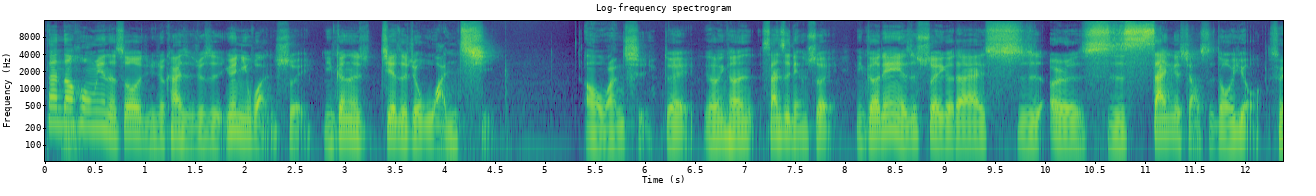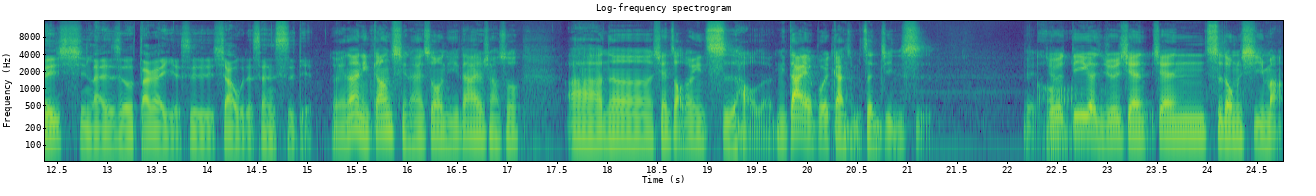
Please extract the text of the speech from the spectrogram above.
但到后面的时候，你就开始就是因为你晚睡，你跟着接着就晚起，哦，晚起，对，然后你可能三四点睡，你隔天也是睡个大概十二、十三个小时都有。所以醒来的时候大概也是下午的三四点。对，那你刚醒来的时候，你大概就想说啊，那先找东西吃好了，你大概也不会干什么正经事。对，就是哦第一个，你就是先先吃东西嘛。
